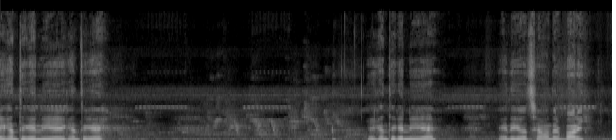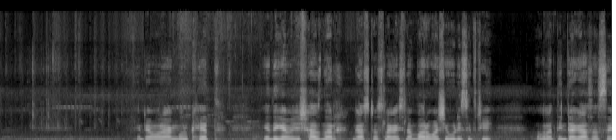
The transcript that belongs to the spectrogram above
এইখান থেকে নিয়ে এখান থেকে এখান থেকে নিয়ে এদিকে হচ্ছে আমাদের বাড়ি। এটা আমার আঙ্গুর ক্ষেত। এদিকে আমি সাজনার গাছ টাছ লাগাইছিলাম, বারো মাসি উড়ি চিত্রি ওগুলো তিনটা গাছ আছে।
